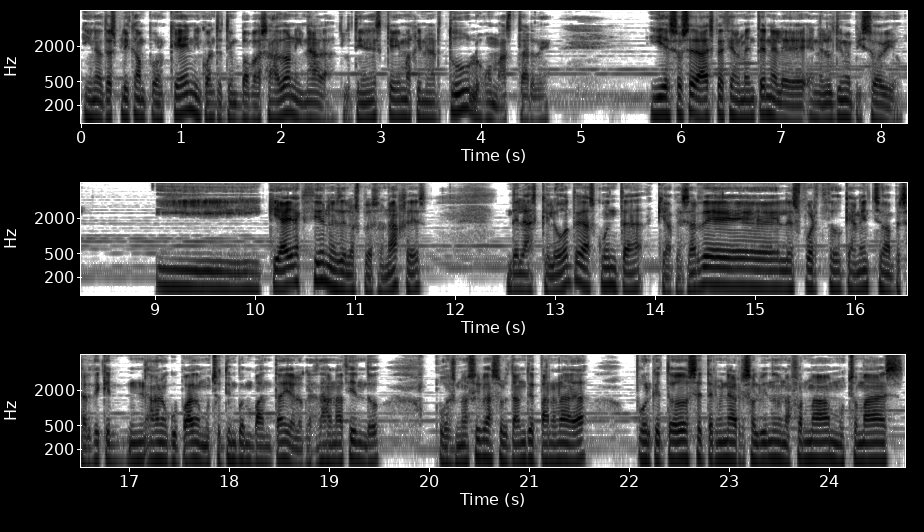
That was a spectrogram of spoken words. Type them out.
y no te explican por qué, ni cuánto tiempo ha pasado, ni nada. Lo tienes que imaginar tú luego más tarde. Y eso se da especialmente en el, en el último episodio. Y que hay acciones de los personajes de las que luego te das cuenta que a pesar del esfuerzo que han hecho, a pesar de que han ocupado mucho tiempo en pantalla lo que estaban haciendo, pues no sirve absolutamente para nada porque todo se termina resolviendo de una forma mucho más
